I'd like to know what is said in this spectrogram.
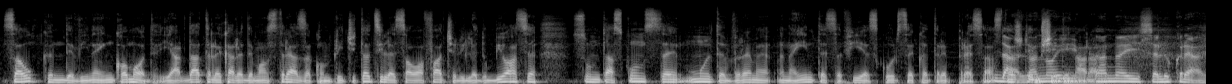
sau când devine incomod, iar datele care demonstrează complicitățile sau afacerile dubioase sunt ascunse multe vreme înainte să fie scurse către presă. Asta da, știm la și noi, din Arad. la noi se lucrează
